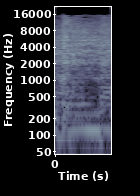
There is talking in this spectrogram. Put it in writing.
Bye.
